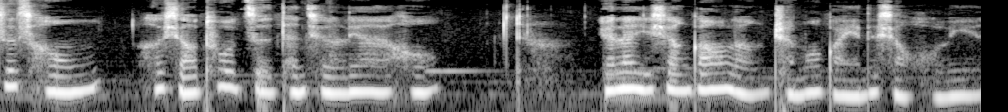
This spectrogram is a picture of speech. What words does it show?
自从和小兔子谈起了恋爱后，原来一向高冷、沉默寡言的小狐狸，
